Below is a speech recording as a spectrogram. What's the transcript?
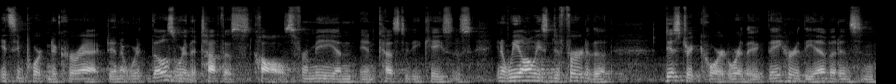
it's important to correct. And were, those were the toughest calls for me in, in custody cases. You know, we always defer to the district court where they, they heard the evidence and,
